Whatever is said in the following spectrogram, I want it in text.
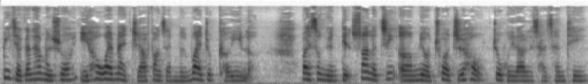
并且跟他们说，以后外卖只要放在门外就可以了。外送员点算了金额没有错之后，就回到了茶餐厅。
